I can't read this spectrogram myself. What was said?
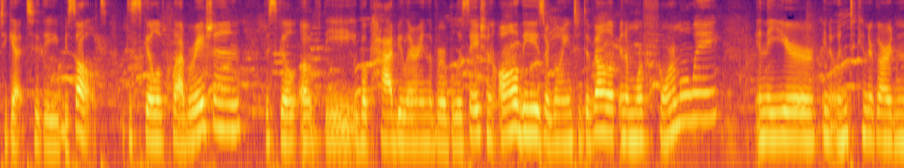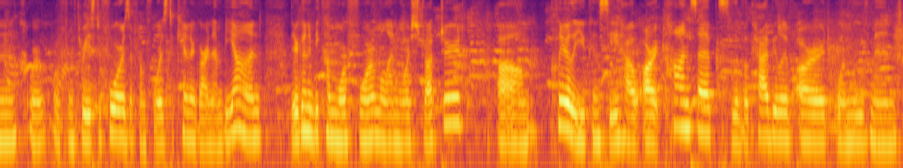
to get to the result. The skill of collaboration, the skill of the vocabulary and the verbalization, all these are going to develop in a more formal way in the year, you know, into kindergarten or, or from threes to fours or from fours to kindergarten and beyond, they're going to become more formal and more structured. Um, clearly, you can see how art concepts, the vocabulary of art or movement,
